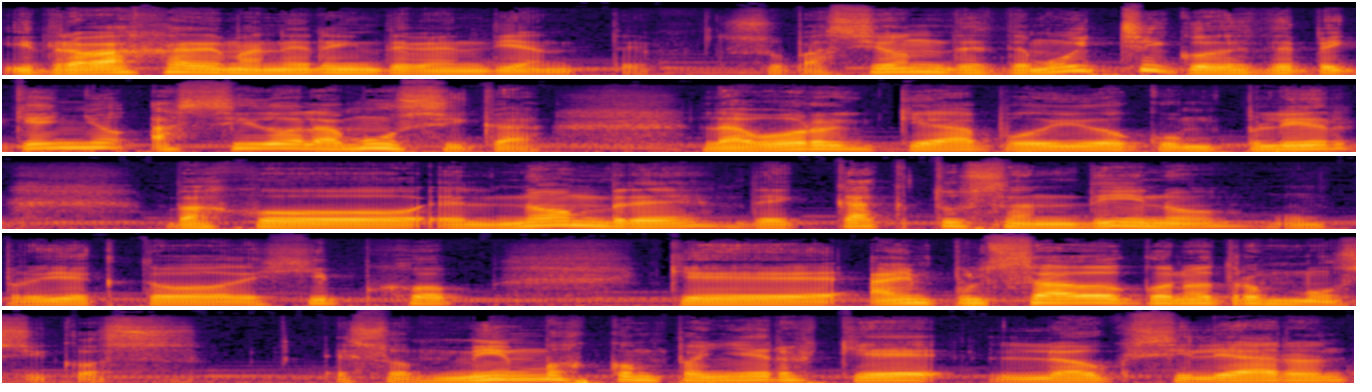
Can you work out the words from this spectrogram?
y trabaja de manera independiente. Su pasión desde muy chico, desde pequeño, ha sido la música, labor que ha podido cumplir bajo el nombre de Cactus Andino, un proyecto de hip hop que ha impulsado con otros músicos esos mismos compañeros que lo auxiliaron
